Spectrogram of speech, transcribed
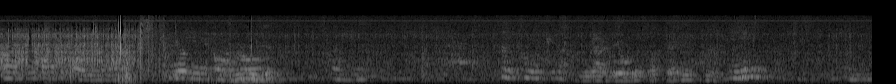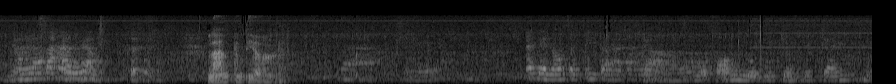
เอาที่ต้องที่ต่ออยู่ไหนนี่อ๋อยาเดียวเลยกับแกนี่อันนี้สะอาดแล้วล้างคนเดียวอันเดี๋ยว น้องจะตีตาได้จ้าของลูกมีจุกมีใจมี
